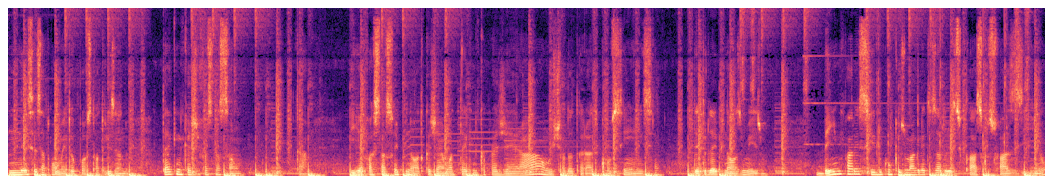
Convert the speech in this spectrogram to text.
Nesse exato momento eu posso estar utilizando técnicas de fascinação, e a fascinação hipnótica já é uma técnica para gerar um estado alterado de consciência dentro da hipnose mesmo. Bem parecido com o que os magnetizadores clássicos faziam,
